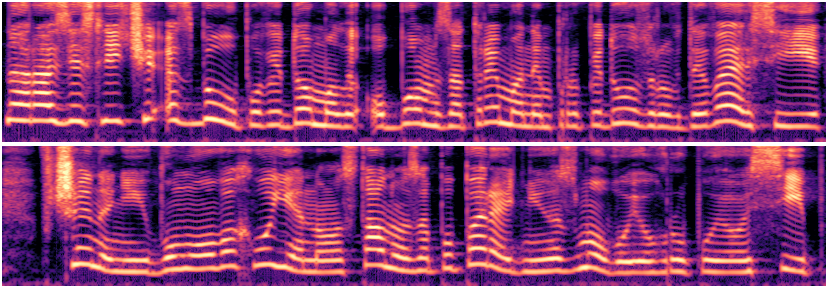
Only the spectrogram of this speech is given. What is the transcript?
Наразі слідчі СБУ повідомили обом затриманим про підозру в диверсії, вчиненій в умовах воєнного стану за попередньою змовою групою осіб.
